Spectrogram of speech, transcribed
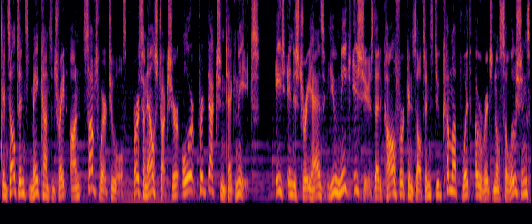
Consultants may concentrate on software tools, personnel structure, or production techniques. Each industry has unique issues that call for consultants to come up with original solutions,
